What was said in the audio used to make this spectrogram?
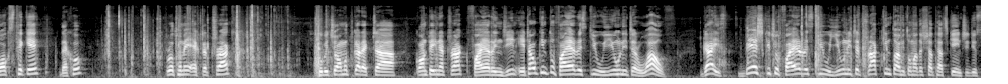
বক্স থেকে, দেখো, প্রথমে একটা ট্রাক খুবই চমৎকার একটা কন্টেইনার ট্রাক ফায়ার ইঞ্জিন এটাও কিন্তু ফায়ার রেস্কিউ ইউনিটের ওয়াও গাইস বেশ কিছু ফায়ার রেস্কিউ ইউনিটের ট্রাক কিন্তু আমি তোমাদের সাথে আজকে ইন্ট্রোডিউস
